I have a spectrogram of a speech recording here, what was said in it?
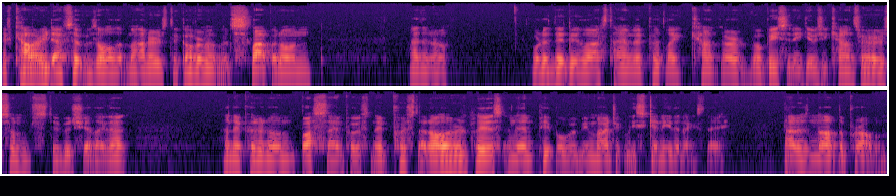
If calorie deficit was all that matters, the government would slap it on. I don't know. What did they do last time? They put like can or obesity gives you cancer or some stupid shit like that, and they put it on bus signposts and they push that all over the place, and then people would be magically skinny the next day. That is not the problem.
